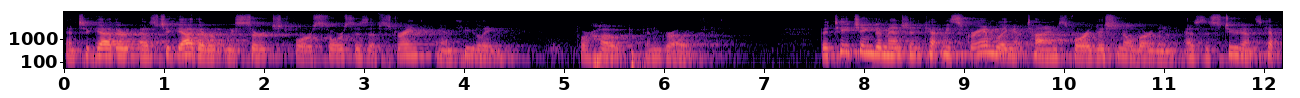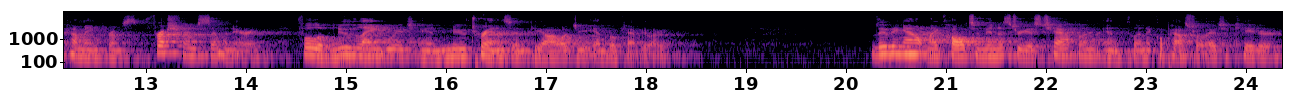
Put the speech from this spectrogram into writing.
And together, as together, we searched for sources of strength and healing, for hope and growth. The teaching dimension kept me scrambling at times for additional learning as the students kept coming from fresh from seminary, full of new language and new trends in theology and vocabulary. Living out my call to ministry as chaplain and clinical pastoral educator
